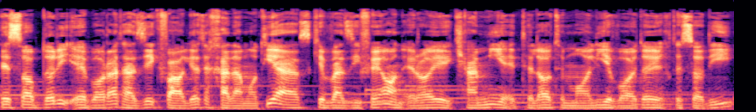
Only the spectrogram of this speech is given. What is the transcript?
حسابداری عبارت از یک فعالیت خدماتی است که وظیفه آن ارائه کمی اطلاعات مالی واحدهای اقتصادی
